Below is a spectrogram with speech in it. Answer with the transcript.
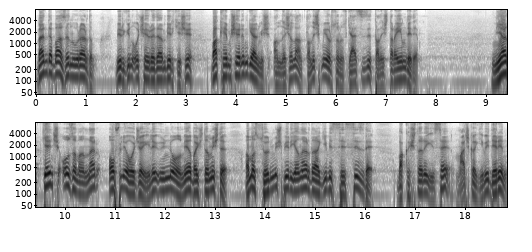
Ben de bazen uğrardım. Bir gün o çevreden bir kişi, bak hemşerim gelmiş, anlaşılan tanışmıyorsunuz, gel sizi tanıştırayım dedi. Nihat Genç o zamanlar Ofli Hoca ile ünlü olmaya başlamıştı ama sönmüş bir yanardağ gibi sessizdi. Bakışları ise maçka gibi derin,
